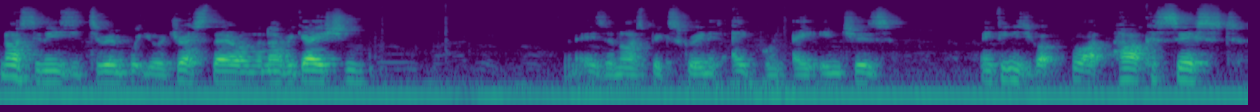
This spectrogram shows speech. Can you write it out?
Nice and easy to input your address there on the navigation and it is a nice big screen. It's 8.8 inches. Main thing is you've got like park assist.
